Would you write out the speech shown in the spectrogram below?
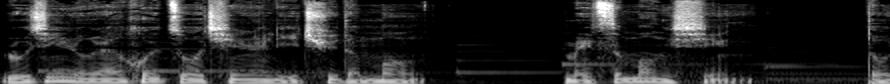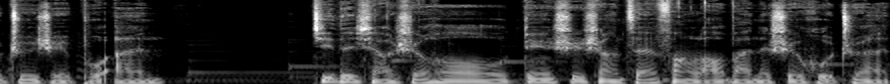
如今仍然会做亲人离去的梦，每次梦醒，都惴惴不安。记得小时候电视上在放老版的《水浒传》。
